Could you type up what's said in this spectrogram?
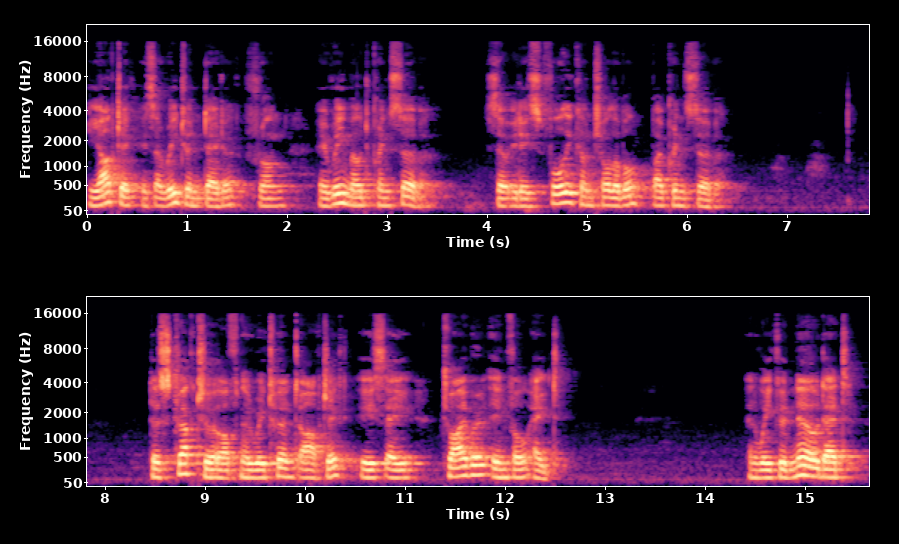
The object is a return data from a remote print server, so it is fully controllable by print server. The structure of the returned object is a driver info 8 and we could know that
